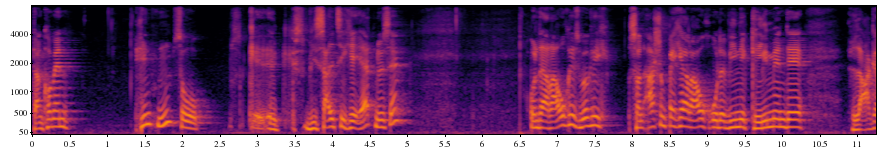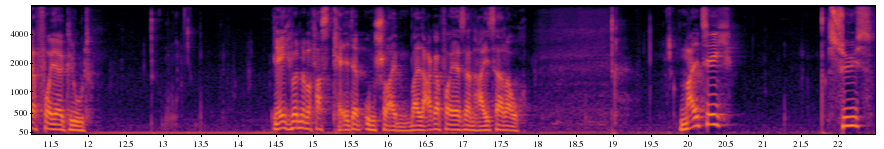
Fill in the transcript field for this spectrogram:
Dann kommen hinten so wie salzige Erdnüsse. Und der Rauch ist wirklich so ein Aschenbecherrauch oder wie eine glimmende Lagerfeuerglut. Ja, ich würde aber fast kälter umschreiben, weil Lagerfeuer ist ein heißer Rauch. Malzig, süß,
